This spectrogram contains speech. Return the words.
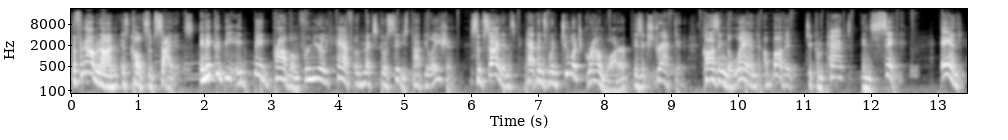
The phenomenon is called subsidence, and it could be a big problem for nearly half of Mexico City's population. Subsidence happens when too much groundwater is extracted, causing the land above it to compact and sink. And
